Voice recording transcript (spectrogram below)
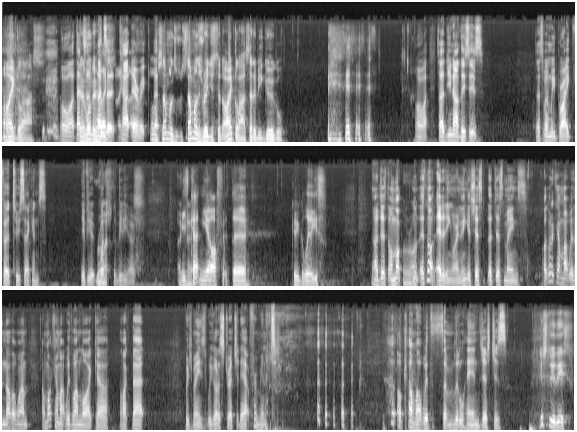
eyeglass. All right, that's I it. wonder- That's Like- it. Cut, Eric. Oh, That- someone's someone's registered eyeglass. That'd be Google. all right. So you know what this is? That's when we break for two seconds. If you Right. watch the video. He's cutting you off at the Googlies. No, just I'm not. All right. It's not editing or anything. It's just that just means I've got to come up with another one. I might come up with one like uh, like that, which means we got to stretch it out for a minute. I'll come up with some little hand gestures. Just do this.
